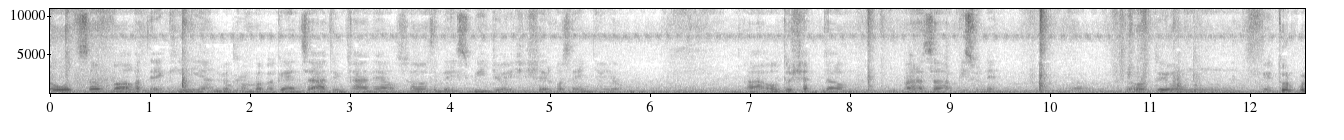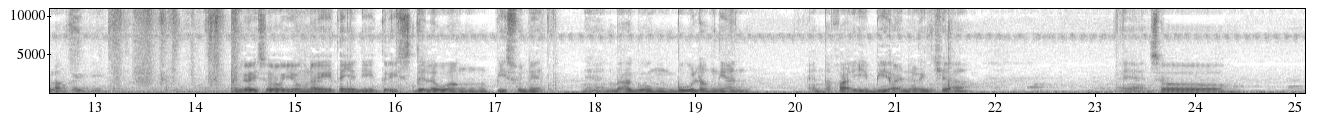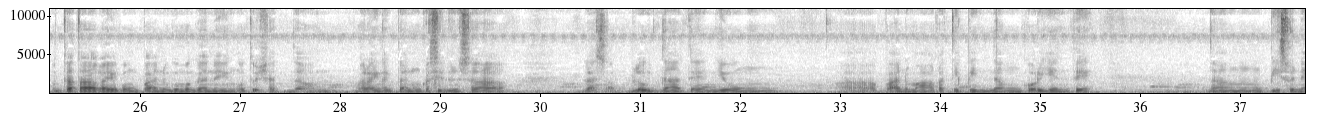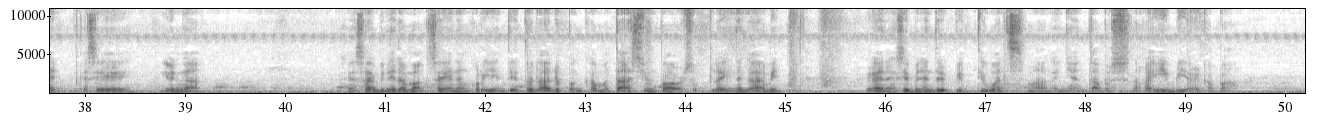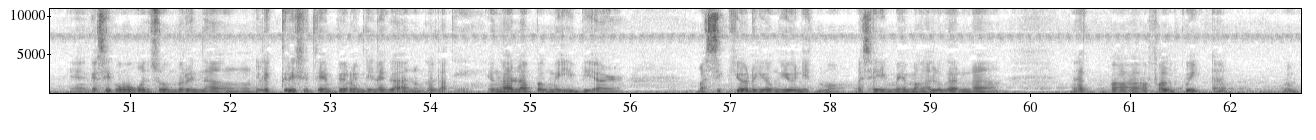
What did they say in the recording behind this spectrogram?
Bro, what's up mga kateki? Yan, welcome back again sa ating channel. So, today's video ay share ko sa inyo yung ah, auto shutdown para sa PisoNet. So, ito yung i-tour ko lang kayo dito. Yan guys, so yung nakikita nyo dito is dalawang PisoNet. Yan, bagong buo lang yan. Yan, naka-EBR na rin siya. Ayan, so magtataka kayo kung paano gumagana yung auto shutdown. Maraming nagtanong kasi dun sa last upload natin yung ah, paano makakatipid ng kuryente ng PisoNet kasi yun nga sinasabi nila maksaya ng kuryente ito lalo pagka mataas yung power supply na gamit kaya ng 750 watts mga ganyan tapos naka EBR ka pa yan, kasi kumukonsumo rin ng electricity pero hindi na gaanong kalaki. Yung nga lang, pag may EBR, mas secure yung unit mo. Kasi may mga lugar na nagpa-fault quake, ano?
